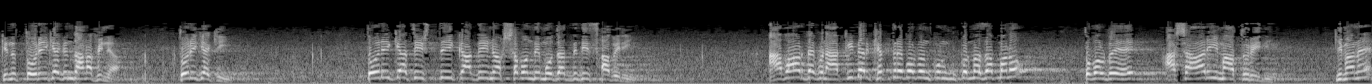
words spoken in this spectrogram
কিন্তু তরিকা কিন্তু হানাফি না। তরিকা কি? তরিকা চিস্তি কাদি, নকশাবন্দি, মোজাদ্দিদি, সাবেরি। আবার দেখবেন আকিদার ক্ষেত্রে বলবেন, কোন কোন মাজাব মানো? তো বলবে আশাহারি মাতুরিদি। কি মানে?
